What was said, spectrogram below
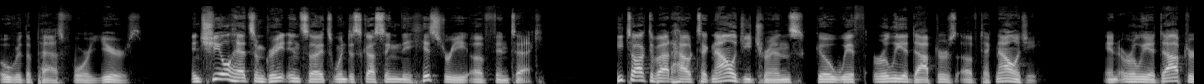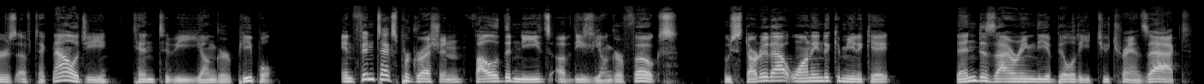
over the past four years. And Sheel had some great insights when discussing the history of fintech. He talked about how technology trends go with early adopters of technology, and early adopters of technology tend to be younger people. And fintech's progression followed the needs of these younger folks who started out wanting to communicate, then desiring the ability to transact,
